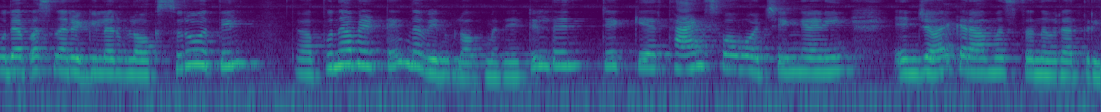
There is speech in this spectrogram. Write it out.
उद्यापासून रेग्युलर ब्लॉग सुरू होतील. तेव्हा पुन्हा भेटते नवीन ब्लॉगमध्ये till then take care thanks for watching आणि एन्जॉय करा मस्त नवरात्री.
